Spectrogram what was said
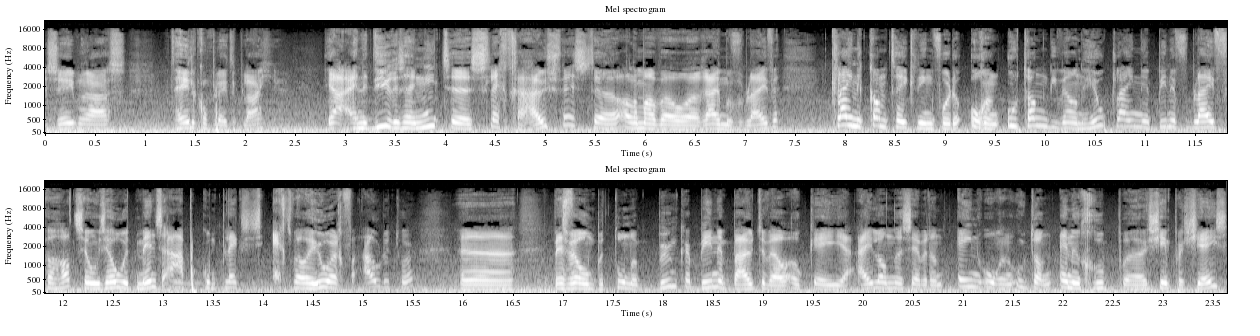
zebra's. Het hele complete plaatje. Ja, en de dieren zijn niet uh, slecht gehuisvest. Uh, allemaal wel uh, ruime verblijven kleine kanttekening voor de orang-oetang, die wel een heel klein eh, binnenverblijf eh, had. Sowieso het mensapencomplex is echt wel heel erg verouderd hoor. Uh, best wel een betonnen bunker binnen, buiten wel oké eilanden. Ze hebben dan één orang-oetang en een groep uh, chimpansees.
